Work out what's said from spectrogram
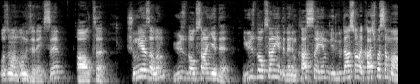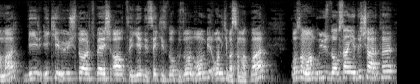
O zaman 10 üzeri eksi 6. Şunu yazalım. 197. 197 benim katsayım. Virgülden sonra kaç basamağım var? 1, 2, 3, 4, 5, 6, 7, 8, 9, 10, 11, 12 basamak var. O zaman bu 197 çarpı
